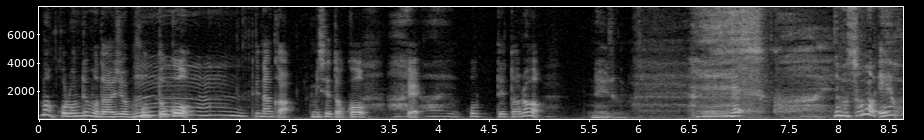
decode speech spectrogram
まあ転んでも大丈夫。ほっとこう。んうんうん。うでなんか見せとこう。はいはい。ほってたら寝る。でもその絵本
